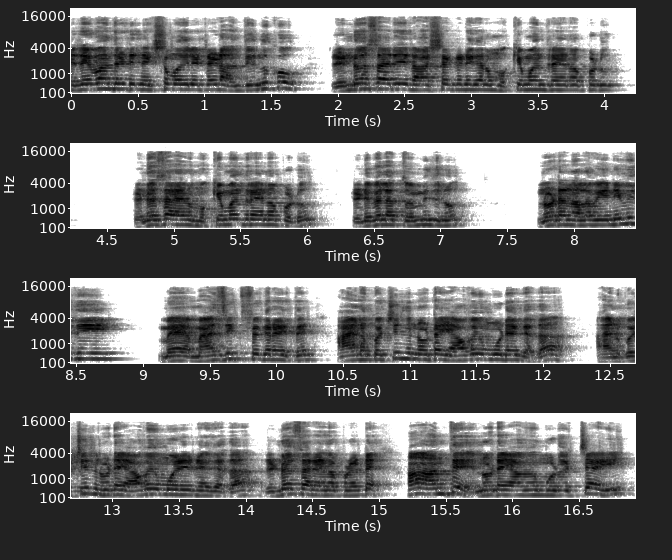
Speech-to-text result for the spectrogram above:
రేవంత్ రెడ్డి నెక్స్ట్ మొదలెట్టాడు. అంతెందుకు? రెండోసారి రాజశేఖర రెడ్డి గారు ముఖ్యమంత్రి అయినప్పుడు రెండోసారి ఆయన ముఖ్యమంత్రి అయినప్పుడు రెండు వేల తొమ్మిదిలో నూట నలభై ఎనిమిది మే మ్యాజిక్ ఫిగర్ అయితే ఆయనకు వచ్చింది నూట యాభై మూడే కదా? ఆయనకు వచ్చింది నూట యాభై మూడే కదా? రెండోసారి అయినప్పుడు అంటే అంతే నూట యాభై మూడు వచ్చాయి.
